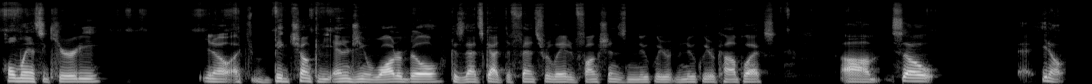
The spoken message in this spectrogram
homeland security. You know, a big chunk of the energy and water bill because that's got defense related functions, nuclear the nuclear complex. Um, so, you know,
